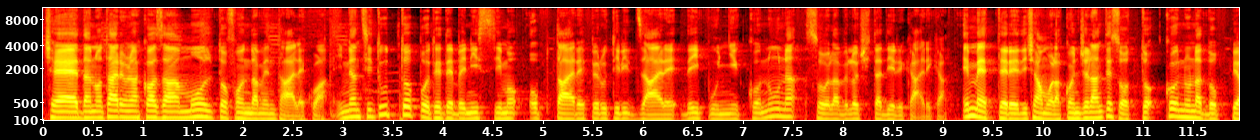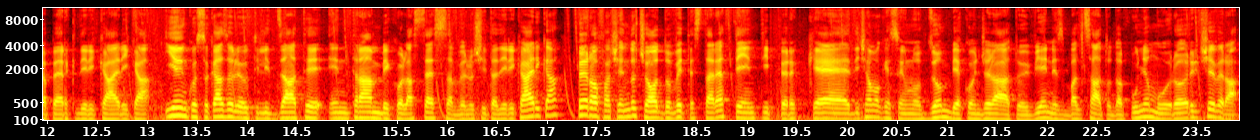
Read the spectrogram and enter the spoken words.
c'è da notare una cosa molto fondamentale qua. Innanzitutto potete benissimo optare per utilizzare dei pugni con una sola velocità di ricarica e mettere, diciamo, la congelante sotto con una doppia perk di ricarica. Io in questo caso le utilizzate entrambi con la stessa velocità di ricarica, però facendo ciò dovete stare attenti perché diciamo che se uno zombie è congelato e viene sbalzato dal pugno a muro riceverà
